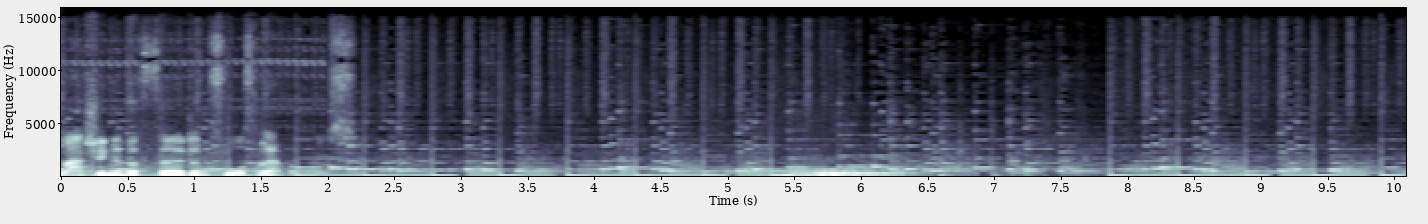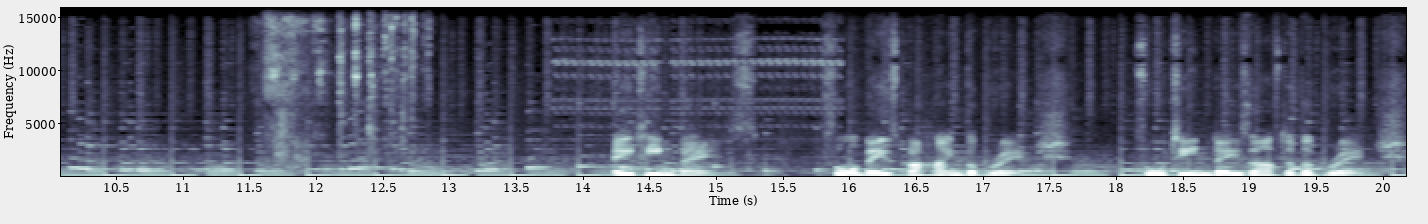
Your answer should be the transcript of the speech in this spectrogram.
Lashing at the third and fourth levels. Eighteen bays. Four bays behind the bridge. 14 days after the bridge.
